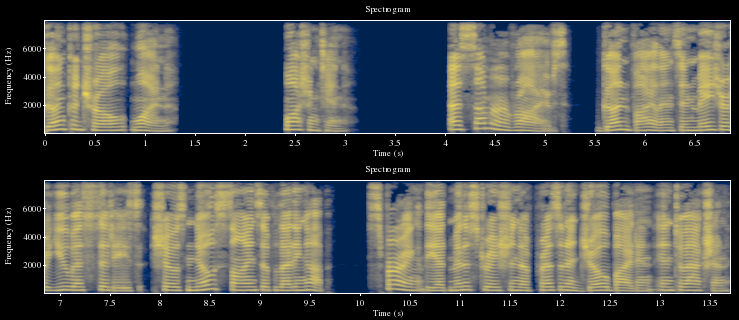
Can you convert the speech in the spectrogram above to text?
Gun Control 1 Washington. As summer arrives, gun violence in major U.S. cities shows no signs of letting up, spurring the administration of President Joe Biden into action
